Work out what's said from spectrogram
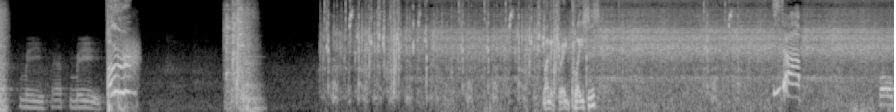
Help me, help me. Want to trade places? Stop. Stop.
